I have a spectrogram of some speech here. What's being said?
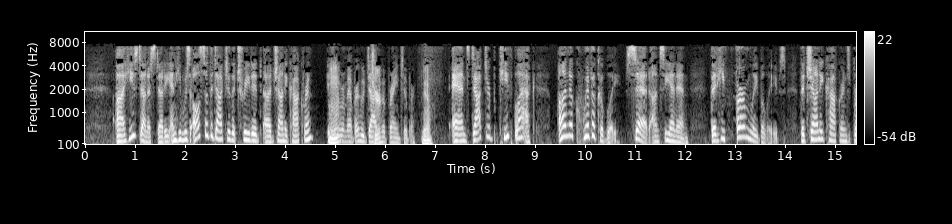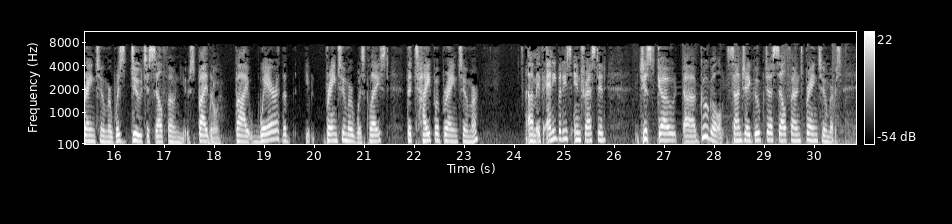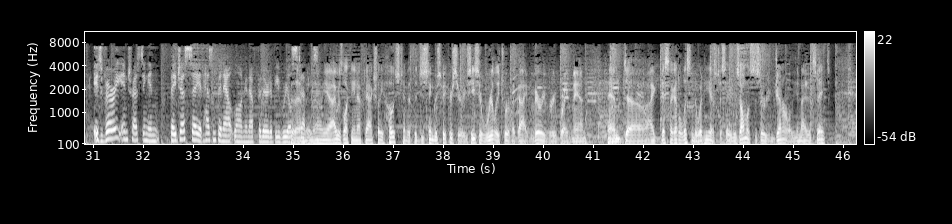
Uh, he's done a study, and he was also the doctor that treated uh, Johnnie Cochran, if you remember, who died Sure. of a brain tumor. Yeah. And Dr. Keith Black unequivocally said on CNN that he firmly believes that Johnnie Cochran's brain tumor was due to cell phone use by the Really? by where the brain tumor was placed, the type of brain tumor. Um, if anybody's interested, just go uh, Google Sanjay Gupta cell phones brain tumors. It's very interesting, and they just say it hasn't been out long enough for there to be real studies. uh, yeah, I was lucky enough to actually host him at the Distinguished Speaker Series. He's a really terrific guy, very, very bright man, and uh, I guess I got to listen to what he has to say. He was almost the Surgeon General of the United States.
